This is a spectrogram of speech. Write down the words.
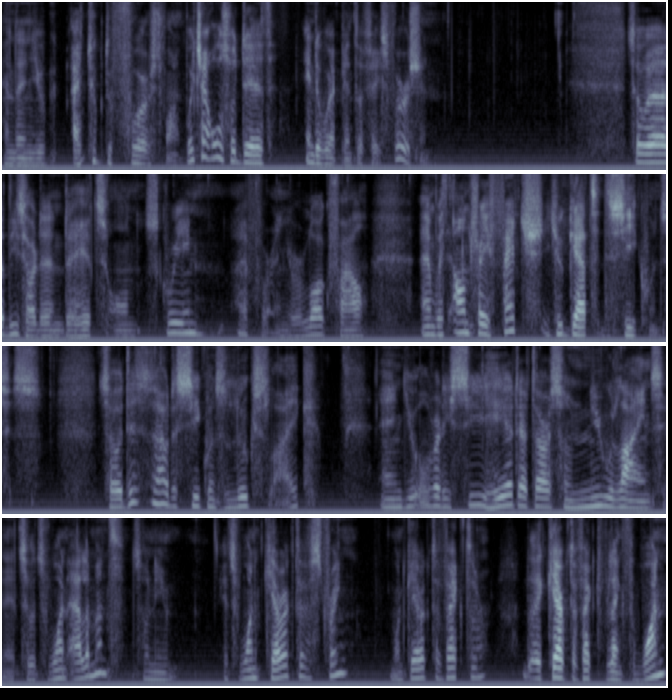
and then you I took the first one which I also did in the web interface version. So uh, these are then the hits on screen uh, for in your log file and with Entrez fetch you get the sequences. so this is how the sequence looks like and you already see here that there are some new lines in it so it's one element it's only it's one character string one character vector the character vector length 1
